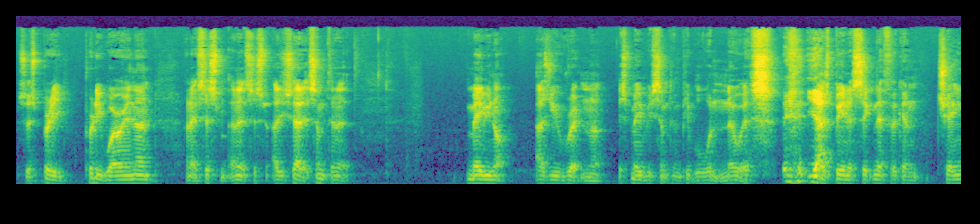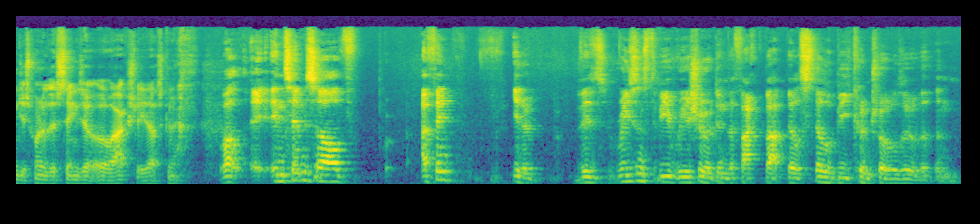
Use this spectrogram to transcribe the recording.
So it's pretty pretty worrying then, and it's just and it's just as you said, it's something that maybe not as you've written it. It's maybe something people wouldn't notice yeah, as being a significant change. It's one of those things that oh, actually, that's gonna. Well, in terms of, I think, you know, there's reasons to be reassured in the fact that there'll still be controls over them,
